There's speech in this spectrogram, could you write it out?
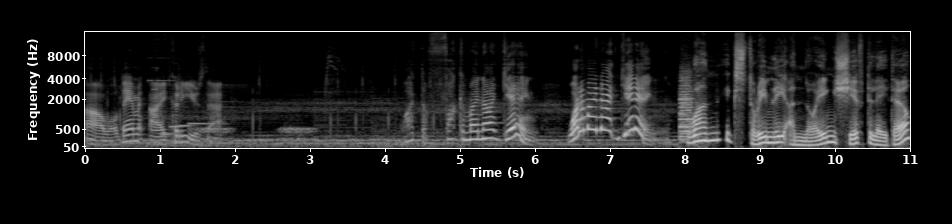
Oh, well, damn it. I could have used that. What the fuck am I not getting? What am I not getting? One extremely annoying shift later.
